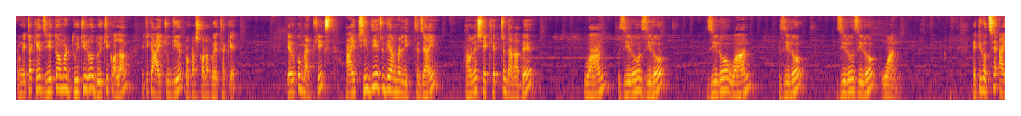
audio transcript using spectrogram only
এবং এটাকে যেহেতু আমার দুইটি রো দুইটি কলাম এটিকে আই টু দিয়ে প্রকাশ করা হয়ে থাকে। এরকম ম্যাট্রিক্স আই থ্রি দিয়ে যদি আমরা লিখতে যাই তাহলে সেক্ষেত্রে দাঁড়াবে one zero zero zero one zero zero zero one. এটি হচ্ছে আই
